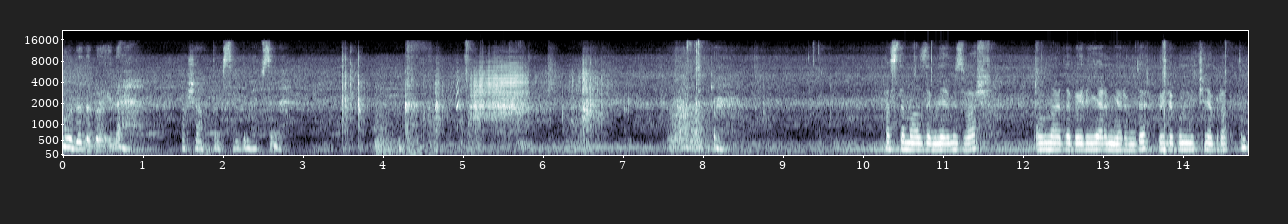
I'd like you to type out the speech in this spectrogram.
Burada da böyle boşalttım. Sildim hepsini. Pasta malzemelerimiz var. Onlar da böyle yarım yarımda. Böyle bunun içine bıraktım.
